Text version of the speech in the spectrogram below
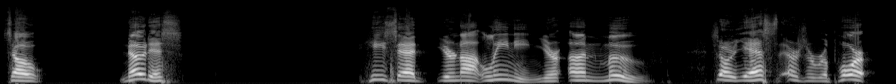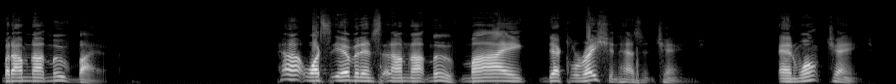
So notice he said, You're not leaning, you're unmoved. So, yes, there's a report, but I'm not moved by it. What's the evidence that I'm not moved? My declaration hasn't changed and won't change.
